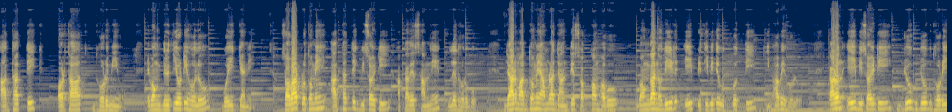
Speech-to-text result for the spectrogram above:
আধ্যাত্মিক অর্থাৎ ধর্মীয়, এবং দ্বিতীয়টি হল বৈজ্ঞানিক। সবার প্রথমে আধ্যাত্মিক বিষয়টি আপনাদের সামনে তুলে ধরব, যার মাধ্যমে আমরা জানতে সক্ষম হব গঙ্গা নদীর এই পৃথিবীতে উৎপত্তি কীভাবে হলো। কারণ এই বিষয়টি যুগ যুগ ধরে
